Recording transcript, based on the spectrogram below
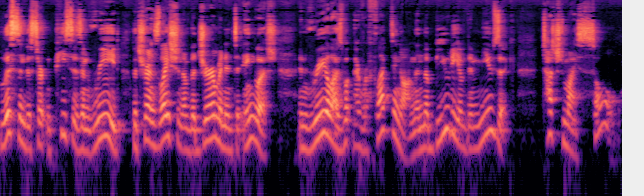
listen to certain pieces and read the translation of the German into English and realize what they're reflecting on. And the beauty of the music touched my soul.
